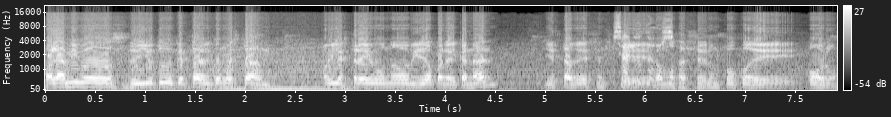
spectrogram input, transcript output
Hola amigos de YouTube, ¿qué tal? ¿Cómo están? Hoy les traigo un nuevo video para el canal y esta vez este, vamos a hacer un poco de oro.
